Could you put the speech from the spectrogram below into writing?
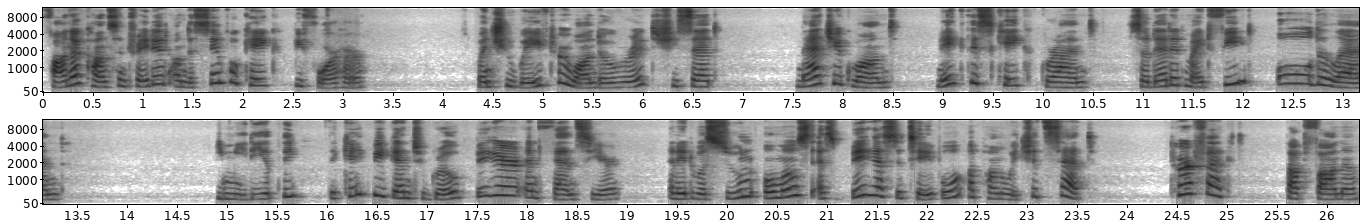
Fauna concentrated on the simple cake before her. When she waved her wand over it, she said, Magic wand, Make this cake grand, so that it might feed all the land. Immediately, the cake began to grow bigger and fancier, and it was soon almost as big as the table upon which it sat. Perfect, thought Fauna,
